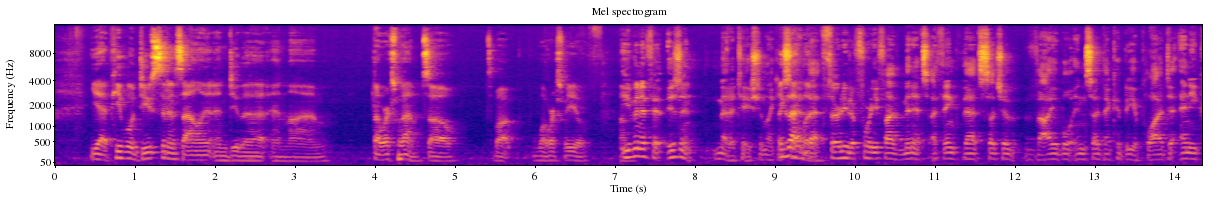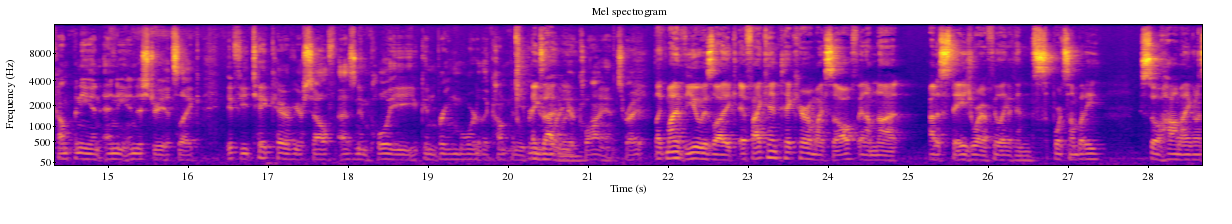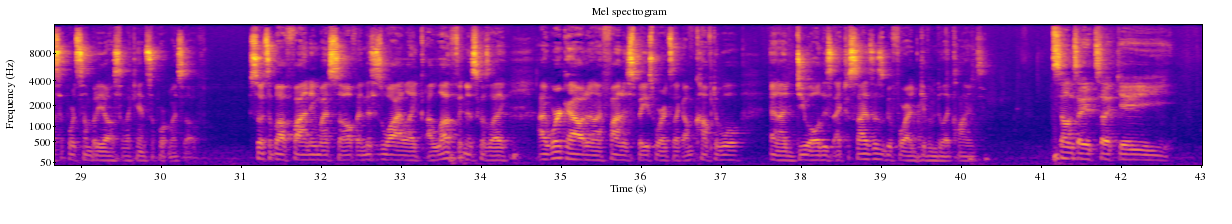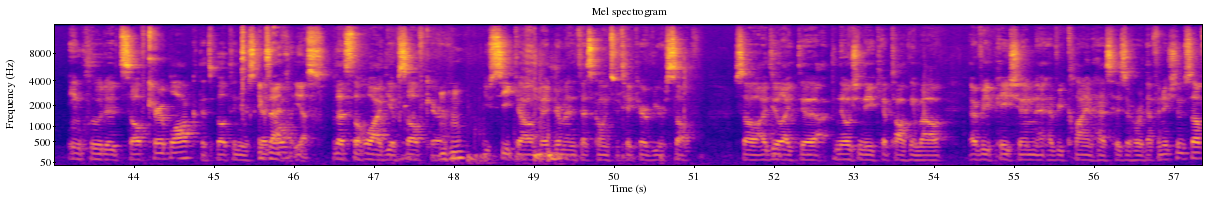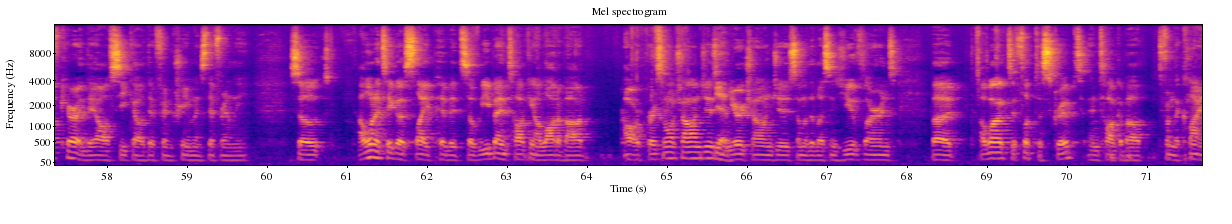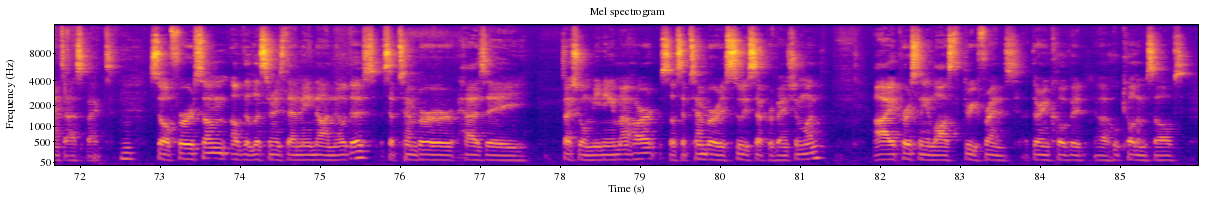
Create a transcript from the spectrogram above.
yeah, people do sit in silent and do that, and um, that works for them. So it's about what works for you. Um, Even if it isn't meditation, like you Exactly. said, that 30 to 45 minutes, I think that's such a valuable insight that could be applied to any company and any industry. It's like if you take care of yourself as an employee, you can bring more to the company, bring more to your clients, right? like my view is like if I can't take care of myself and I'm not at a stage where I feel like I can support somebody, so how am I going to support somebody else if I can't support myself? So it's about finding myself, and this is why like I love fitness because like I work out and I find a space where it's like I'm comfortable and I do all these exercises before I give them to like clients. sounds like it's like a included self-care block that's built in your schedule. Exactly. Yes. That's the whole idea of self-care. Mm-hmm. You seek out measurements that's going to take care of yourself. So I do like the notion that you kept talking about. Every patient, every client has his or her definition of self-care, and they all seek out different treatments differently. So I want to take a slight pivot. So we've been talking a lot about our personal challenges and your challenges, some of the lessons you've learned, but I wanted to flip the script and talk about from the client's aspect. So for some of the listeners that may not know this, September has a special meaning in my heart. So September is Suicide Prevention Month. I personally lost three friends during COVID uh, who killed themselves.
